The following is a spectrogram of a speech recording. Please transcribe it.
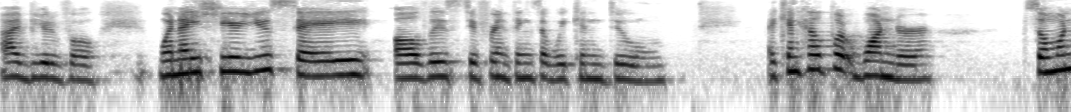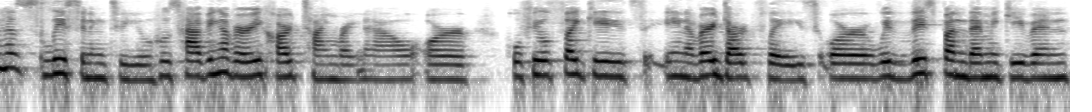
Hi, beautiful. When I hear you say all these different things that we can do, I can't help but wonder someone who's listening to you who's having a very hard time right now or who feels like it's in a very dark place or with this pandemic even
